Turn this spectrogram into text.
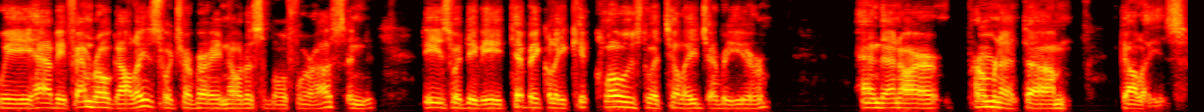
We have ephemeral gullies, which are very noticeable for us, and these would be typically closed with tillage every year. And then our permanent um, gullies.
